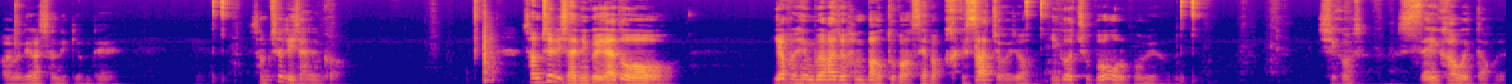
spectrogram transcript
아이고 내가 찾는 게없데 삼천리 자전거 삼천리 자전거 야도 옆에 행보해가지고 한 방, 두 방, 세 방 크게 쌌죠. 그죠? 이거 주봉으로 보면 지금 세게 가고 있다고요.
